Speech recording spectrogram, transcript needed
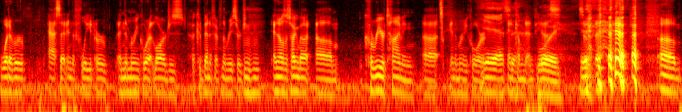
whatever asset in the fleet or in the Marine Corps at large is uh, could benefit from the research, Mhm. and also talking about um, career timing uh, in the Marine Corps Yes, and uh, coming to NPS. boy. So, um,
